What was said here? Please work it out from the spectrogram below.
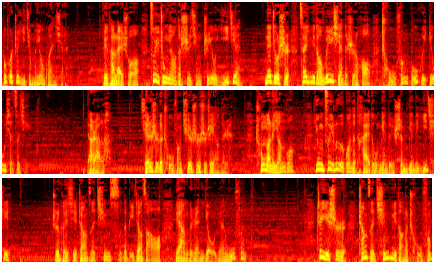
不过这已经没有关系了，对他来说，最重要的事情只有一件，那就是在遇到危险的时候，楚风不会丢下自己。当然了，前世的楚风确实是这样的人，充满了阳光，用最乐观的态度面对身边的一切。只可惜张子清死的比较早，两个人有缘无分。这一世，张子清遇到了楚风，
